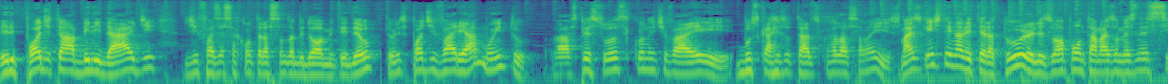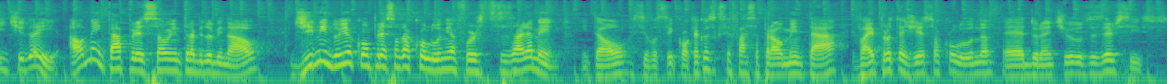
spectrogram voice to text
ele pode ter uma habilidade de fazer essa contração do abdômen, entendeu? Então isso pode variar muito as pessoas quando a gente vai buscar resultados com relação a isso. Mas o que a gente tem na literatura, eles vão apontar mais ou menos nesse sentido aí. Aumentar a pressão intraabdominal diminui a compressão da coluna e a força de cesareamento. Então, se você qualquer coisa que você faça para aumentar, vai proteger sua coluna é, durante os exercícios.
